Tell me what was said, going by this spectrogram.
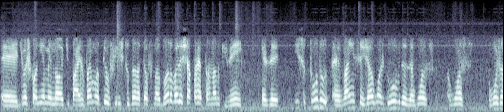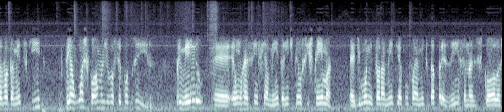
é, de uma escolinha menor de bairro, vai manter o filho estudando até o final do ano ou vai deixar para retornar no que vem? Quer dizer, isso tudo é, vai ensejar algumas dúvidas, algumas, algumas, alguns levantamentos que tem algumas formas de você conduzir isso. Primeiro, é, é um recenseamento, a gente tem um sistema é, de monitoramento e acompanhamento da presença nas escolas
